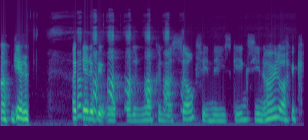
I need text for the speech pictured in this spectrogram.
I get a, I get a bit wild and rocking myself in these gigs, you know, like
